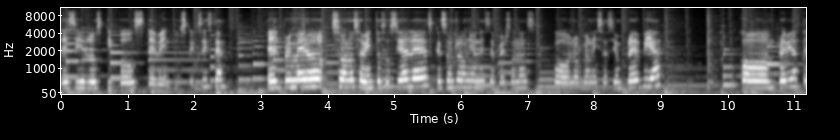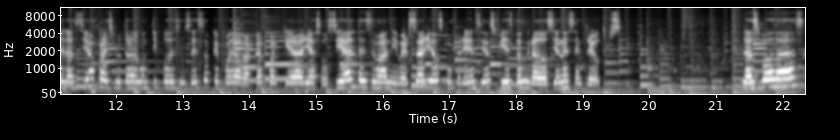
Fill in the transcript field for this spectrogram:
decir los tipos de eventos que existen. El primero son los eventos sociales, que son reuniones de personas con organización previa, con previa antelación para disfrutar algún tipo de suceso que pueda abarcar cualquier área social, desde aniversarios, conferencias, fiestas, graduaciones, entre otros. Las bodas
